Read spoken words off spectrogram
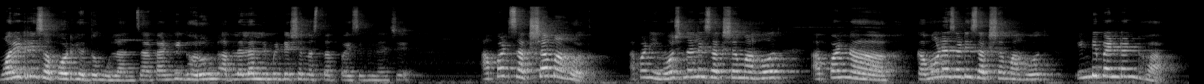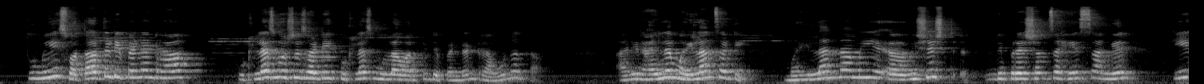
मॉनिटरी सपोर्ट घेतो मुलांचा. कारण की घरून आपल्याला लिमिटेशन असतात पैसे देण्याचे. आपण सक्षम आहोत. आपण इमोशनली सक्षम आहोत. आपण कमवण्यासाठी सक्षम आहोत. इंडिपेंडंट व्हा. तुम्ही स्वतःवरती डिपेंडंट राहा. कुठल्याच गोष्टीसाठी कुठल्याच मुलावरती डिपेंडंट राहू नका. आणि राहिलं महिलांसाठी महिलांना मी विशेष डिप्रेशनचं हेच सांगेल की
